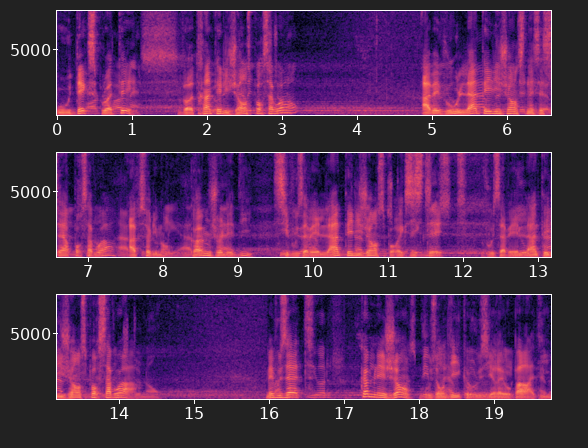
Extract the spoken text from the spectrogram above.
ou d'exploiter votre intelligence pour savoir? Avez-vous l'intelligence nécessaire pour savoir? Absolument. Comme je l'ai dit, si vous avez l'intelligence pour exister, vous avez l'intelligence pour savoir. Mais vous êtes comme les gens vous ont dit que vous irez au paradis,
